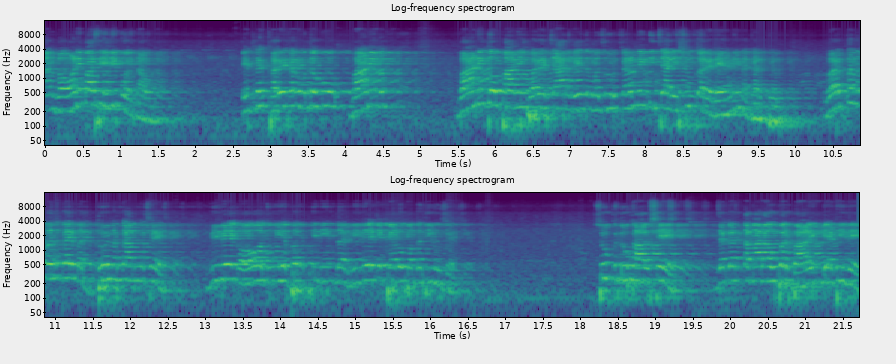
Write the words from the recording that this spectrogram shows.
અને ભવાણી પાસે એવી બોલતા હોય. એટલે ખરેખર હું તો વાણી વાણી તો પાણી ભરે, ચાર વેદ મજૂર કરણી બિચારી શું કરે? રહેણી ન કરતી. વર્તન વગર બધું નકામું છે. વિવેક હોવો જોઈએ ભક્તિની અંદર. વિવેક એ પહેલું પગથિયું છે. સુખ દુઃખ આવશે. જગત તમારા ઉપર ભાળી બેઠી છે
